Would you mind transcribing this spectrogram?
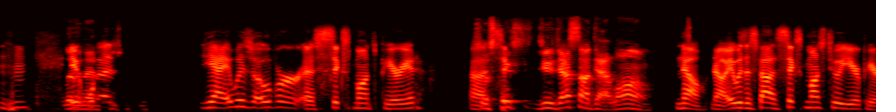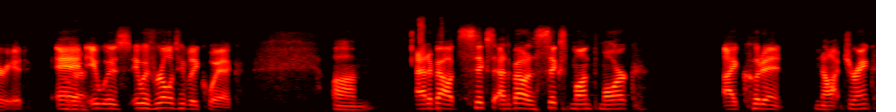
Mm-hmm. It was, yeah, it was over a six month period. Uh, so six, six, dude, that's not that long. No, no, it was about a six months to a year period, and okay. it was it was relatively quick. Um, at about six at about a six month mark, I couldn't not drink.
